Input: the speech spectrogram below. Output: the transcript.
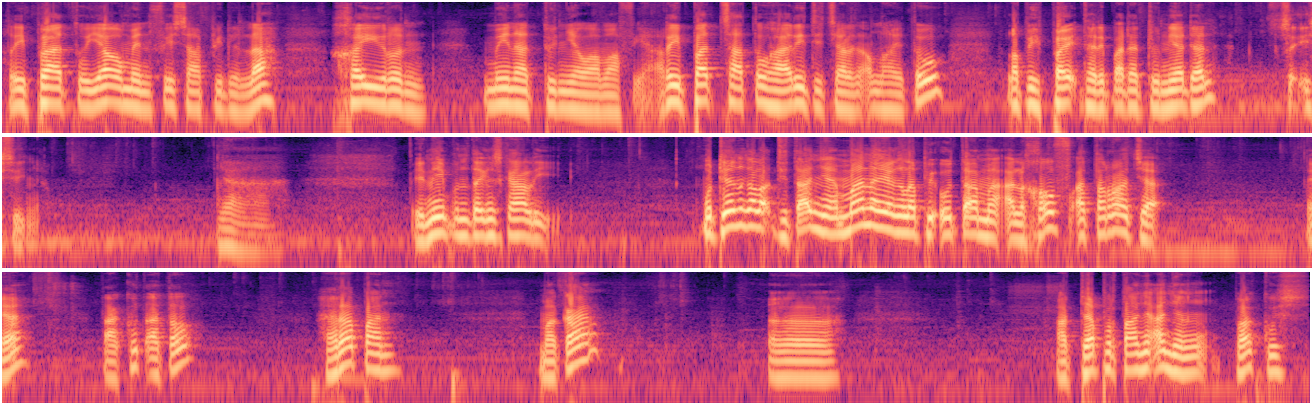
Ribatu yaumin fisabilillah khairun minat dunia wa mafia ribat satu hari di jalan Allah itu lebih baik daripada dunia dan seisinya ya ini penting sekali. Kemudian kalau ditanya mana yang lebih utama al khauf atau raja? Ya, takut atau harapan? Maka eh, ada pertanyaan yang bagus.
